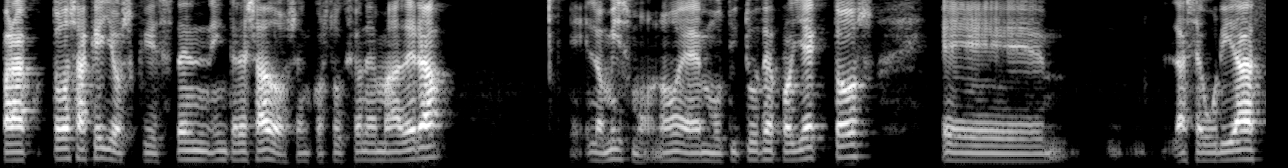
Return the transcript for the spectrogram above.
para todos aquellos que estén interesados en construcción en madera, eh, lo mismo, ¿no? En multitud de proyectos, eh, la seguridad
